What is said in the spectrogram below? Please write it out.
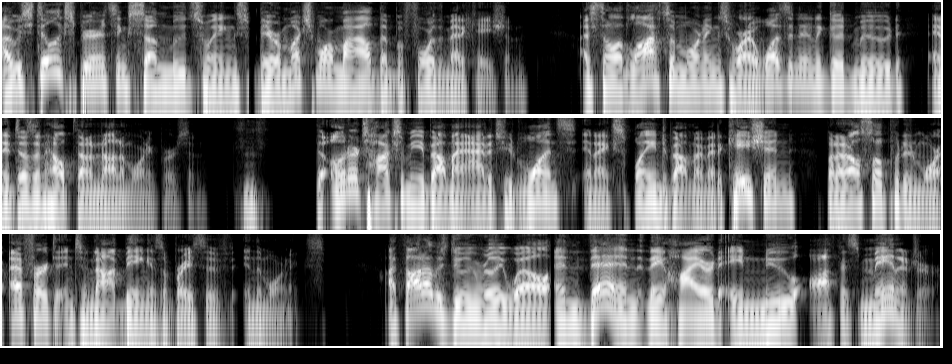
I was still experiencing some mood swings. They were much more mild than before the medication. I still had lots of mornings where I wasn't in a good mood, and it doesn't help that I'm not a morning person. The owner talked to me about my attitude once, and I explained about my medication, but I'd also put in more effort into not being as abrasive in the mornings. I thought I was doing really well, and then they hired a new office manager.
